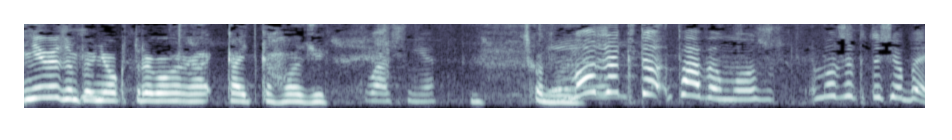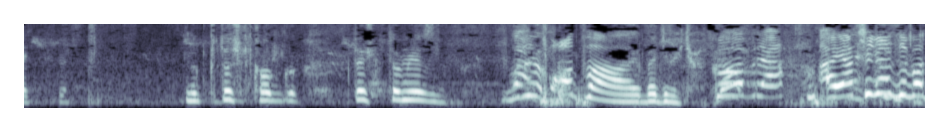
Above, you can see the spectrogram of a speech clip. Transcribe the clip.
nie wiedzą pewnie o którego ka- kajtka chodzi. Właśnie. Skąd? Może kto, Paweł, może, może ktoś obejrzy. No ktoś kogo, ktoś kto mnie zna. Opa, będzie wiedział. Dobra, A jak się nazywa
